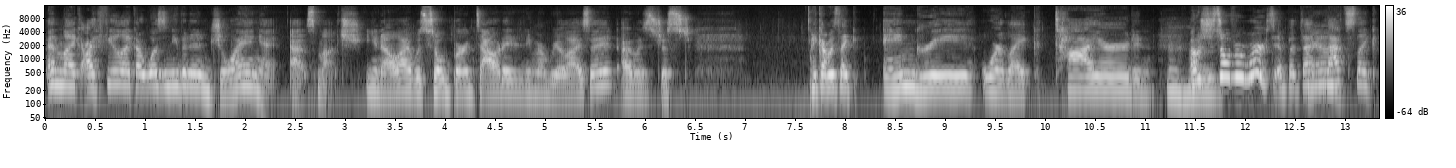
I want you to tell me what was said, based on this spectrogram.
And like I feel like I wasn't even enjoying it as much. You know, I was so burnt out I didn't even realize it. I was just like I was like angry or like tired and I was just overworked. And but that Yeah. that's like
